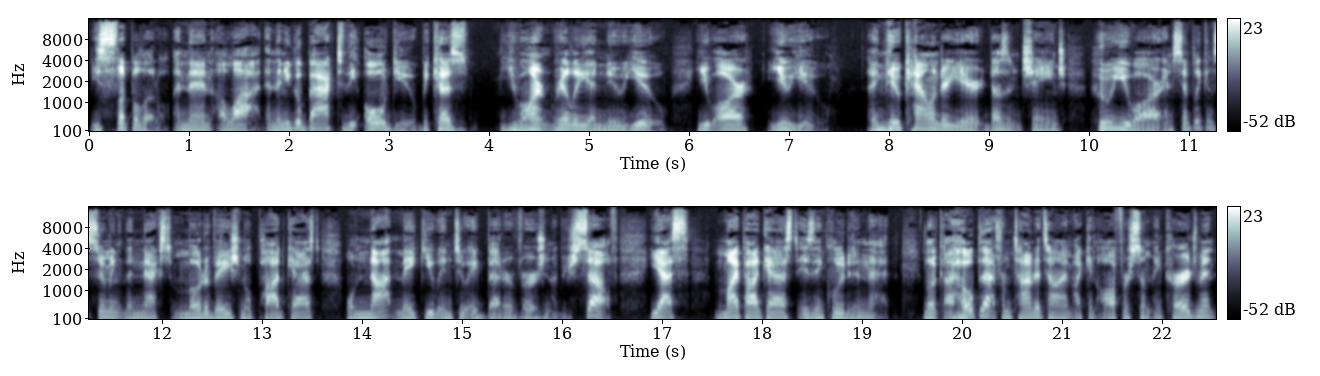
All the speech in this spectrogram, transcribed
You slip a little and then a lot, and then you go back to the old you because you aren't really a new you. You are you, you. A new calendar year doesn't change who you are, and simply consuming the next motivational podcast will not make you into a better version of yourself. Yes, my podcast is included in that. Look, I hope that from time to time I can offer some encouragement,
